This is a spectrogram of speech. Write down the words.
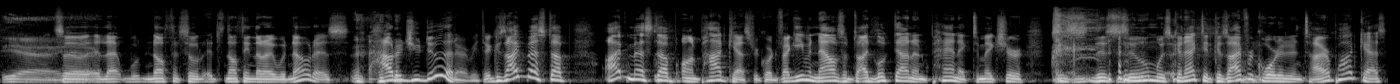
Yeah, So yeah. that would nothing. So it's nothing that I would notice. How did you do that? Everything because I've messed up. I've messed up on podcast record. In fact, even now, sometimes I'd look down and panic to make sure this, this Zoom was connected because I've recorded an entire podcast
